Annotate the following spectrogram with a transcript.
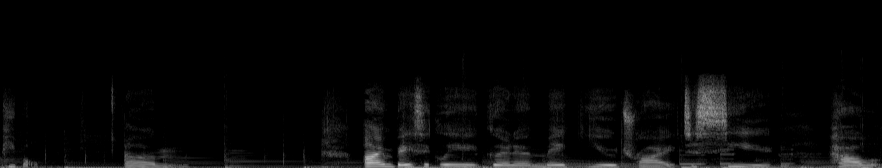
people. Um i'm basically gonna make you try to see how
